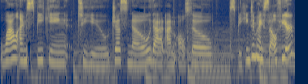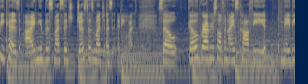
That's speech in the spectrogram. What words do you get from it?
while I'm speaking to you, just know that I'm also speaking to myself here because I need this message just as much as anyone. So go grab yourself an iced coffee, maybe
